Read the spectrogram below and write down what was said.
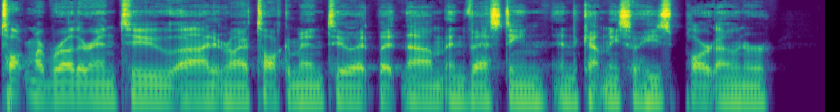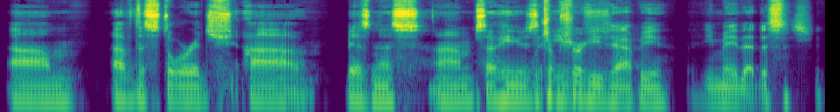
talk my brother into. Uh, I didn't really talk him into it, but um, investing in the company. So he's part owner um, of the storage uh, business. Um, so he was. Which I'm he sure was- he's happy he made that decision.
